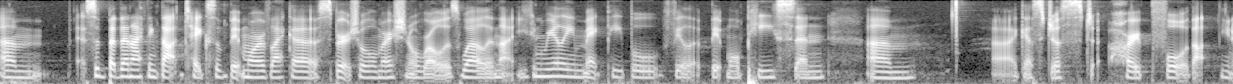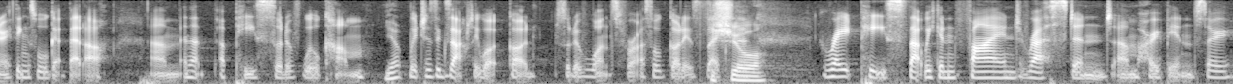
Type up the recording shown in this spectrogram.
Um, so, but then I think that takes a bit more of like a spiritual, emotional role as well, in that you can really make people feel a bit more peace and, um, uh, I guess, just hope for that, you know, things will get better. Um, and that a peace sort of will come, Yep. which is exactly what God sort of wants for us, or God is For like the sure. great peace that we can find rest and um, hope in. So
